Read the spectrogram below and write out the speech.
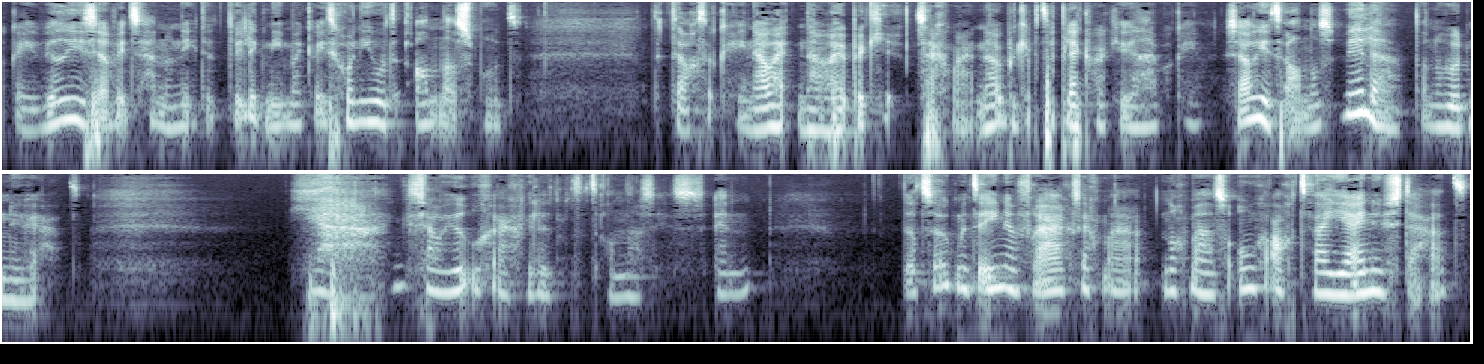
Oké, wil je zelf iets aan? Nee, dat wil ik niet, maar ik weet gewoon niet hoe het anders moet. Ik dacht, oké, nou, nou heb ik je, zeg maar, nou heb ik op de plek waar ik je wil hebben. Oké, zou je het anders willen dan hoe het nu gaat? Ja, ik zou heel graag willen dat het anders is. En dat is ook meteen een vraag, zeg maar, nogmaals, ongeacht waar jij nu staat.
